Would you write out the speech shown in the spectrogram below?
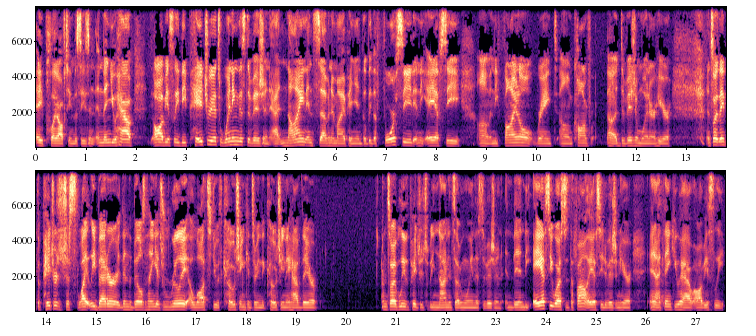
a playoff team this season. And then you have obviously the Patriots winning this division at nine and seven, in my opinion. They'll be the fourth seed in the AFC um, and the final ranked um, conf- uh, division winner here. And so I think the Patriots just slightly better than the Bills. I think it's really a lot to do with coaching, considering the coaching they have there. And so I believe the Patriots will be nine and seven winning this division. And then the AFC West is the final AFC division here. And I think you have obviously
